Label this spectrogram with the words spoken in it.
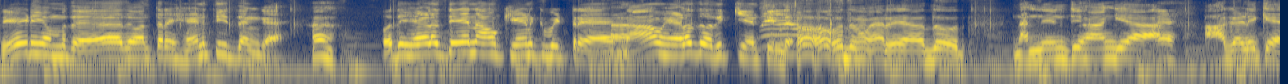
ರೇಡಿಯೋ ಎಂಬುದು ಅದು ಒಂಥರ ಹೆಣ್ತಿ ಇದ್ದಂಗ. ಅದು ಹೇಳದೇ ನಾವು ಕೇಣಕ್ ಬಿಟ್ರೆ ನಾವು ಹೇಳೋದು ಅದಕ್ಕೆ ಅಂತಿಲ್ಲ. ಹೌದು ಮಾರೇ ಅದು ಹೌದು. ನನ್ನ ಹೆಂಡತಿ ಹಾಂಗ್ಯ? ಆಗಳಿಕೆ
